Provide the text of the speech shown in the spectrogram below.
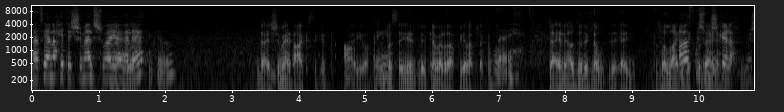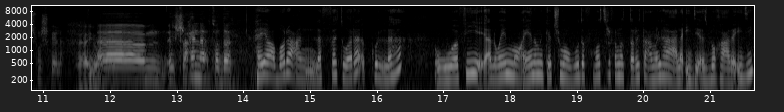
هاتيها ناحية الشمال شوية أيوة. ألاء. كده. لا الشمال عكس كده. آه، أيوه عشان. بس إيه الكاميرا تعرف تجيبها بشكل مظبوط طيب. لا يعني قصدي أقول لك لو يعني تطلعي خلاص إيدك مش مشكلة. مش مشكلة. أيوه. اشرحي لنا اتفضلي. هي عبارة عن لفات ورق كلها وفي ألوان معينة ما كانتش موجودة في مصر فأنا اضطريت أعملها على إيدي أصبغها على إيدي.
